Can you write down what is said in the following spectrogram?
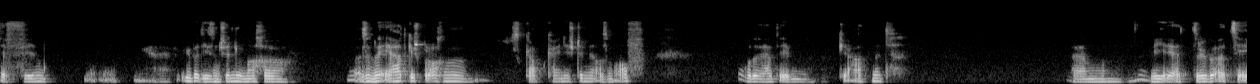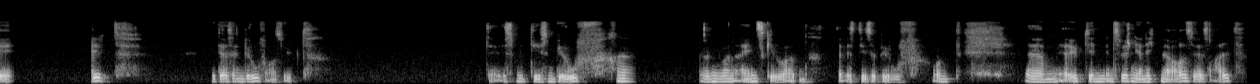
Der Film über diesen Schindelmacher, also nur er hat gesprochen, es gab keine Stimme aus dem Off oder er hat eben geatmet, ähm, wie er darüber erzählt wie der seinen Beruf ausübt. Der ist mit diesem Beruf irgendwann eins geworden. Der ist dieser Beruf. Und ähm, er übt ihn inzwischen ja nicht mehr aus, er ist alt.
